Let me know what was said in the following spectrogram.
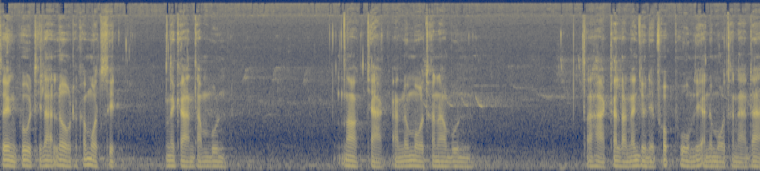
ซึ่งผู้ที่ละโลกเขาหมดสิทธิ์ในการทำบุญ นอกจากอนุโมทนาบุญถ้าหากท่านเหล่านั้นอยู่ในภพภูมิที่อนุโมทนาได้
